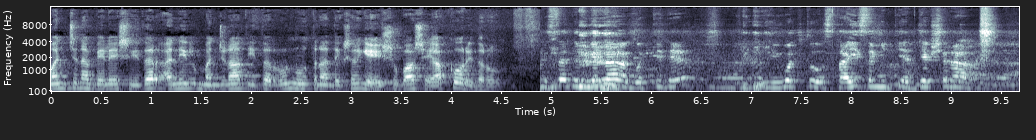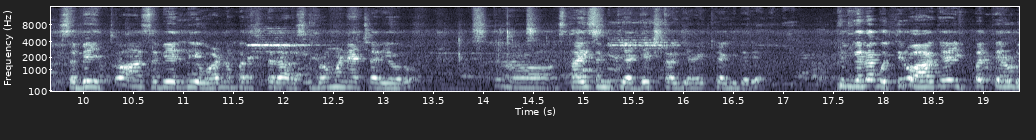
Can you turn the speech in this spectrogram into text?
Manchanabele Sridhar, ಅನಿಲ್ ಮಂಜುನಾಥ್ ಇತರರು ನೂತನ ಅಧ್ಯಕ್ಷರಿಗೆ ಶುಭಾಶಯ ಕೋರಿದರು. ನಿಮಗೆಲ್ಲ ಗೊತ್ತಿದೆ ಇವತ್ತು ಸ್ಥಾಯಿ ಸಮಿತಿ ಅಧ್ಯಕ್ಷರ ಸಭೆ ಇತ್ತು. ಆ ಸಭೆಯಲ್ಲಿ ವಾರ್ಡ್ ನಂಬರ್ ಹತ್ತರ ಸುಬ್ರಹ್ಮಣ್ಯಾಚಾರ್ಯವರು ಸ್ಥಾಯಿ ಸಮಿತಿ ಅಧ್ಯಕ್ಷರಾಗಿ ಆಯ್ಕೆಯಾಗಿದ್ದಾರೆ. ನಿಮಗೆಲ್ಲ ಗೊತ್ತಿರೋ ಹಾಗೆ ಇಪ್ಪತ್ತೆರಡು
